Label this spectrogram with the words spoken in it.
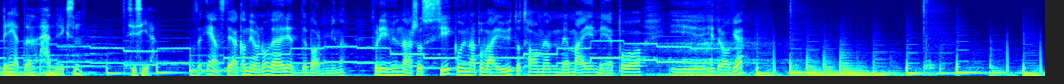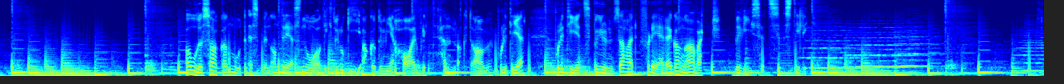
Brede Henriksen si side. Altså, det eneste jeg kan gjøre nå, det er å redde barna mine. Fordi hun er så syk, og hun er på vei ut, og tar med, med meg med på i, i draget. Alle sakene mot Espen Andresen og Adiktologiakademiet har blitt henlagt av politiet. Politiets begrunnelse har flere ganger vært bevisets stilling.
